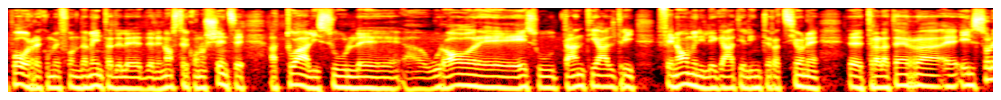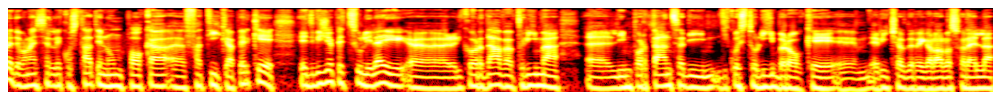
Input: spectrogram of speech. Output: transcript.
porre come fondamenta delle, delle, nostre conoscenze attuali sulle aurore e su tanti altri fenomeni legati all'interazione eh, tra la Terra e il Sole devono esserle costate non poca fatica perché Edvige Pezzulli lei ricordava prima l'importanza di, di, questo libro che Richard regalò alla sorella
